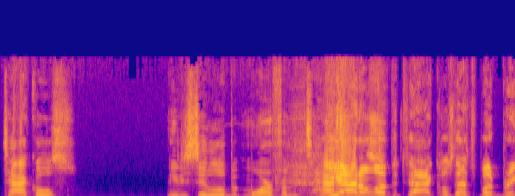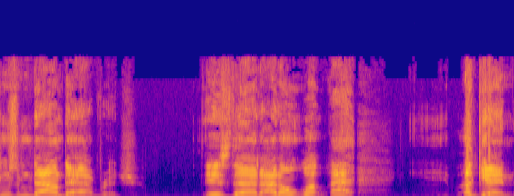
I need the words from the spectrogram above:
Tackles, need to see a little bit more from the tackles. Yeah, I don't love the tackles. That's what brings them down to average. Is that I don't love. eh, again,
